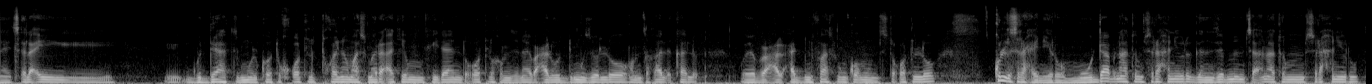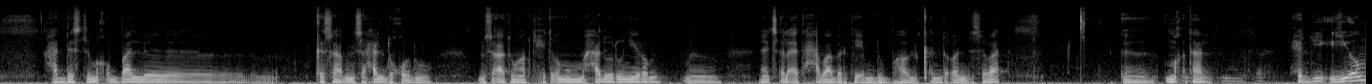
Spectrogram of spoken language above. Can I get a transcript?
ናይ ፀላኢ ጉዳያት ዝምልከቱ ቆትሉ እትኮይኖም ኣስመራኣት እዮም ፊዳይን ዝቆትሉ ከምዚ ናይ በዓል ወድሙ ዘሎ ከምዚ ካልእ ካልእ ወይ በዓል ዓዲ ንፋስ እውን ከምኡ ዝተቆትሎ ኩሉ ስራሕ እዩ ነይሮም ምውዳብ ናቶም ስራሕ ነይሩ ገንዘብ ምምፃእ ናቶም ስራሕ ነይሩ ሓደስቲ ምቕባል ክሳብ ንሳሓል ዝኸዱ ምስኣቶም ኣብ ትሕቲኦም መሓደሩ ነይሮም ናይ ፀላኢ ተሓባበርቲ እዮም ዝበሃሉ ቀንዲ ቀንዲ ሰባት ምቕታል ሕጂ እዚኦም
